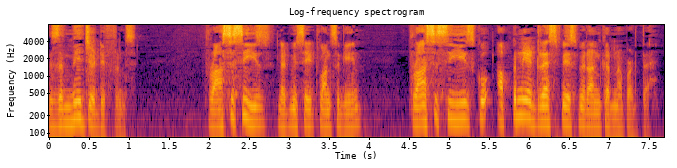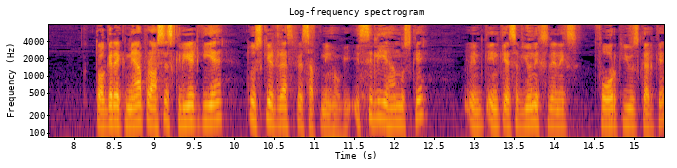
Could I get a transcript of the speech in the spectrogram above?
major difference processes let me say once again process کو اپنے ایڈریس پیس میں رن کرنا پڑتا ہے تو اگر ایک نیا پروسیس کریٹ کی ہے تو اس کی ایڈریس پیس اپنی ہوگی اسی لیے ہم اس کے in case of Unix fork use کر کے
